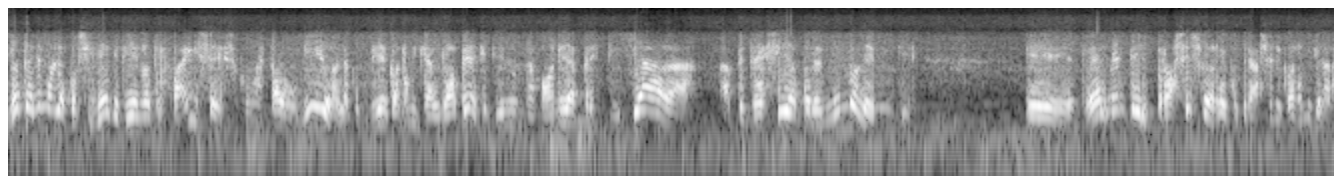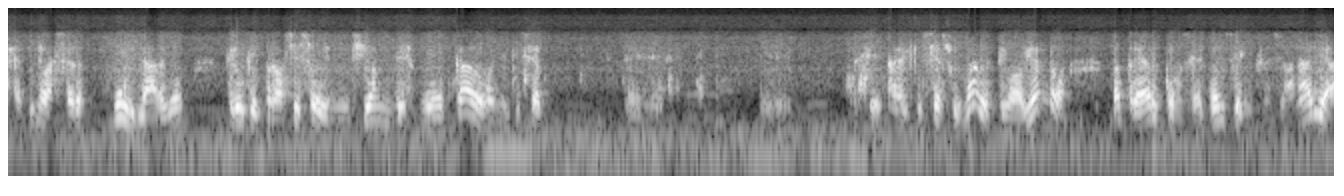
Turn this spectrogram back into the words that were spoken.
no tenemos la posibilidad que tienen otros países, como Estados Unidos, la Comunidad Económica Europea, que tiene una moneda prestigiada, apetecida por el mundo, de emitir. Eh, realmente el proceso de recuperación económica en Argentina va a ser muy largo, creo que el proceso de emisión desbocado en el que se ha, eh, eh, al que se ha sumado este gobierno va a traer consecuencias inflacionarias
